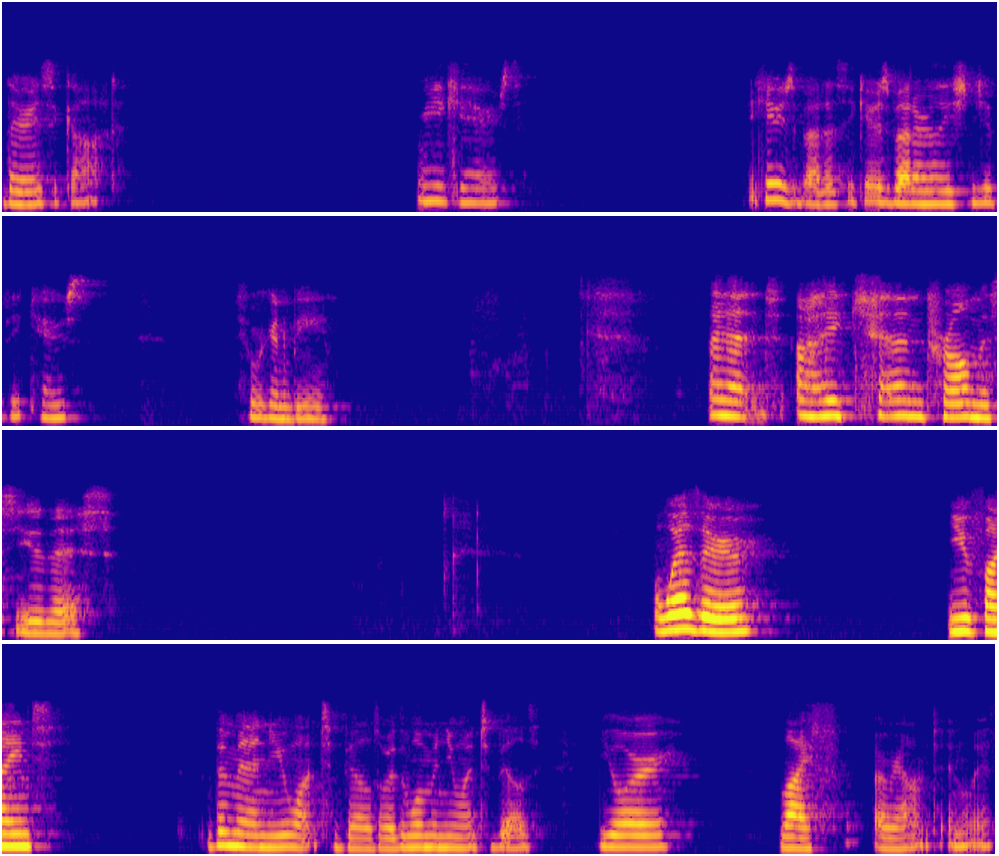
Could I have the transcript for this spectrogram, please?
There is a God. He cares. He cares about us. He cares about our relationship. He cares who we're going to be. And I can promise you this. Whether you find the man you want to build or the woman you want to build your life around and with,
